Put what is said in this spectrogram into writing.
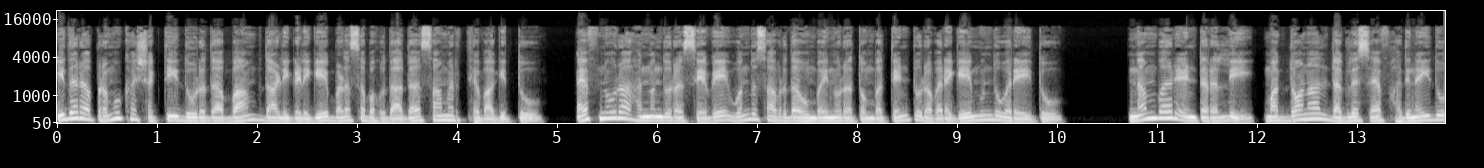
ಇದರ ಪ್ರಮುಖ ಶಕ್ತಿ ದೂರದ ಬಾಂಬ್ ದಾಳಿಗಳಿಗೆ ಬಳಸಬಹುದಾದ ಸಾಮರ್ಥ್ಯವಾಗಿತ್ತು. ಎಫ್ ನೂರ ಹನ್ನೊಂದರ ಸೇವೆ ಒಂದು ಸಾವಿರದ ಒಂಬೈನೂರ ತೊಂಬತ್ತೆಂಟರವರೆಗೆ ಮುಂದುವರೆಯಿತು. ನಂಬರ್ ಎಂಟರಲ್ಲಿ ಮಕ್ಡೊನಾಲ್ಡ್ ಡಗ್ಲೆಸ್ ಎಫ್ ಹದಿನೈದು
